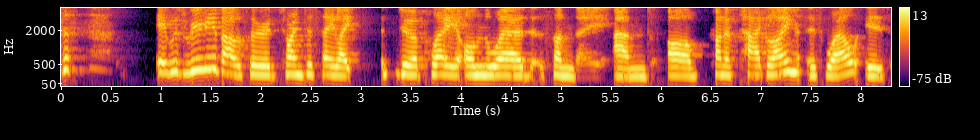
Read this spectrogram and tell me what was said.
it was really about sort of trying to say like do a play on the word Sunday, and our kind of tagline as well is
